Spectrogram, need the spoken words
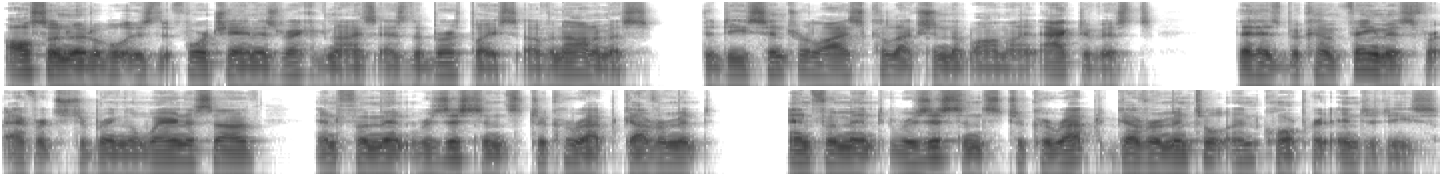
Also notable is that 4chan is recognized as the birthplace of Anonymous, the decentralized collection of online activists that has become famous for efforts to bring awareness of and foment resistance to corrupt government and foment resistance to corrupt governmental and corporate entities.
